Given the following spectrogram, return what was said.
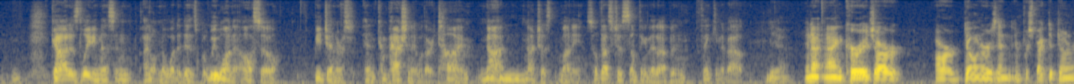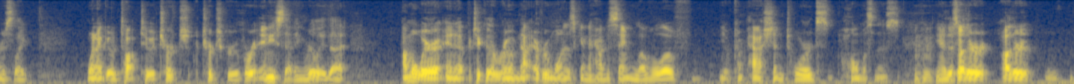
god is leading us and i don't know what it is but we want to also be generous and compassionate with our time not not just money. So that's just something that i've been thinking about Yeah, and I, I encourage our our donors and, and prospective donors, like when I go talk to a church a church group or any setting, really, that I'm aware in a particular room, not everyone is going to have the same level of you know compassion towards homelessness. You know, there's other other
